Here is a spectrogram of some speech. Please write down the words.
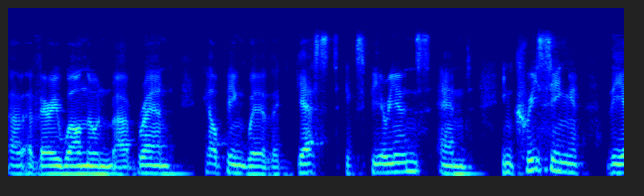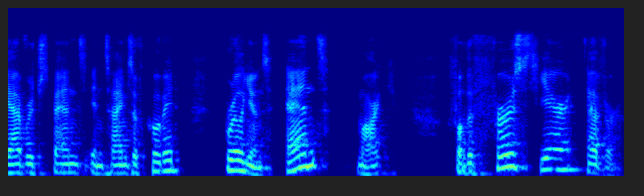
uh, a very well-known uh, brand helping with the guest experience and increasing the average spend in times of COVID. Brilliant. And Mark, for the first year ever,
